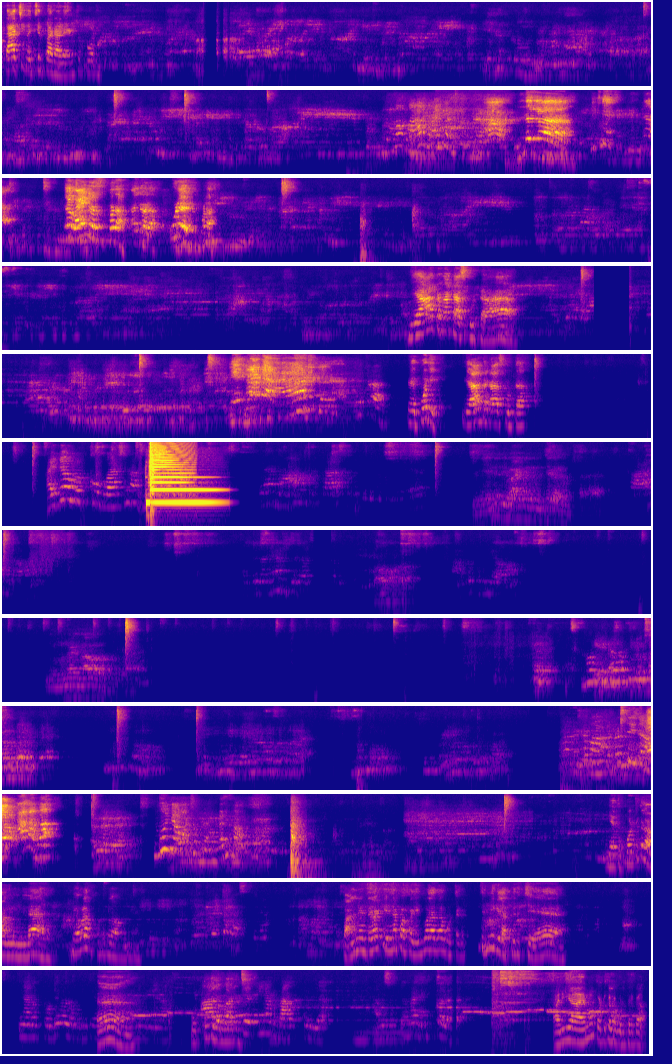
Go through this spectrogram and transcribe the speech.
காய்ச்சி வச்சிருப்பாரு அதை எடுத்து போடு. ஏ போடி. யார்கிட்ட காசு கொடுத்தா? ஐயா உனக்கு வாசனை என்னடி வாங்கிட்டு வந்து மிச்சம் காசு கொடுத்தாரா? ஆமா. நீ முன்னாடி ஞாபகம் வச்சுக்கிறியா? மூஞ்ச வந்து கண்ணா நேற்று பொட்டுக்கலை வாங்கினீங்களா? எவ்வளோ பொட்டுக்கலை வாங்குனீங்க? பன்னெண்டு ரூபாய்க்கு என்ன பாப்பா இவ்வளோ தான் கொடுத்துரு பிரிச்சு? அநியாயமா பொட்டுக்கலை கொடுத்துருக்கான்.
